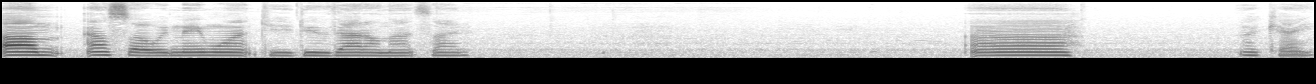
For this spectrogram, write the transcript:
Um, also, we may want to do that on that side. Uh, okay.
